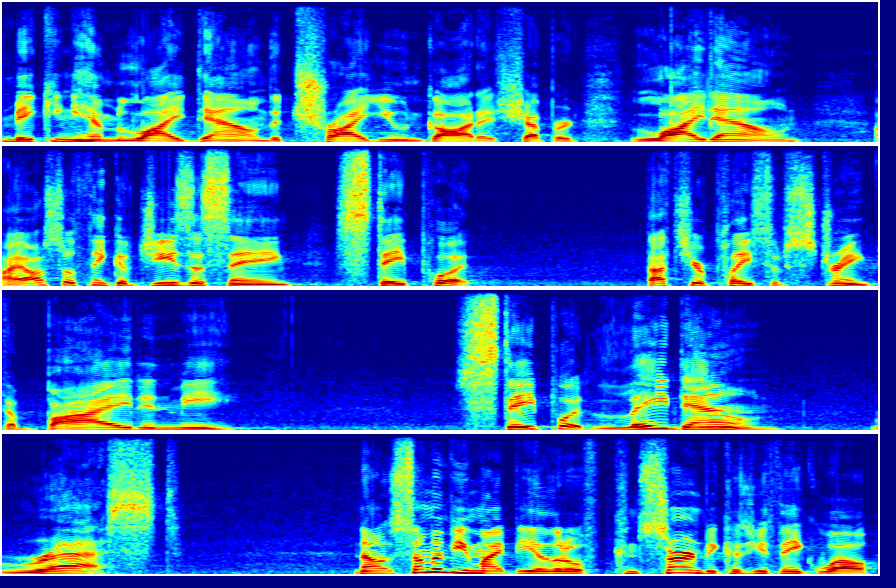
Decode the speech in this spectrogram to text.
making him lie down, the triune God as shepherd, lie down, I also think of Jesus saying, Stay put. That's your place of strength. Abide in me. Stay put. Lay down. Rest. Now, some of you might be a little concerned because you think, well,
